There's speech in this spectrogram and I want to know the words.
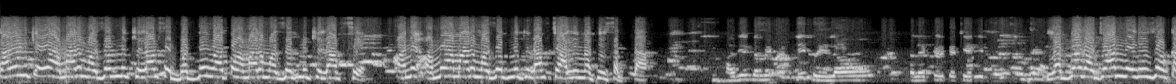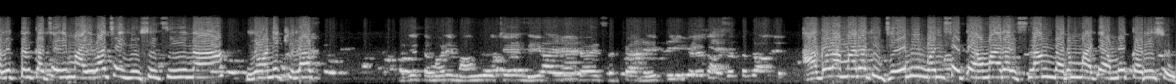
કારણ કે અમારા મઝહબની ખિલાફ છે. બધી વાતો અમારા મઝહબની ખિલાફ છે. અને અમે અમારા મઝહબની ખિલાફ ચાલી નથી શકતા. આજે તમે કેટલી મહિલાઓ કલેક્ટર કચેરી લગભગ હજાર લેડીઝો કલેક્ટર કચેરીમાં આવ્યા છે. યુસીસી ના લો ની ખિલાફ આજે તમારી માંગો છે સરકાર આગળ અમારાથી જે બી બનશે તે અમારા ઇસ્લામ ધર્મ માટે અમે કરીશું.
